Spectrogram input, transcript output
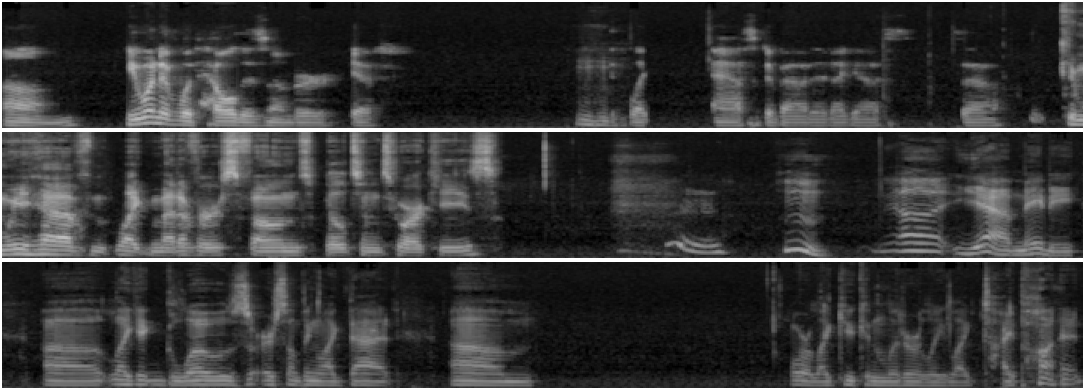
um he wouldn't have withheld his number if Mhm. if like asked about it i guess so Can we have like metaverse phones built into our keys? Hmm. Hmm. Uh, yeah, maybe. Uh, like it glows or something like that. Um, or like you can literally like type on it.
